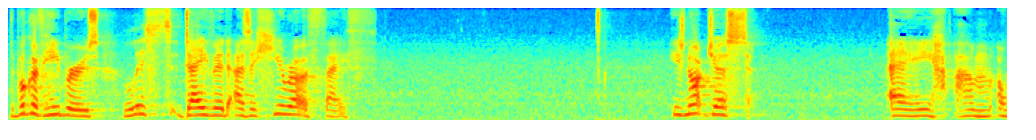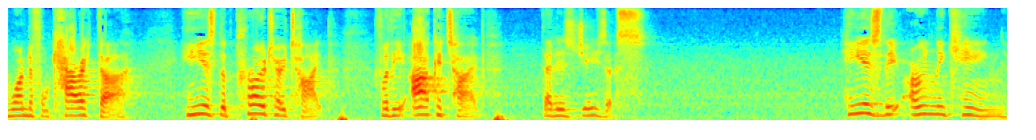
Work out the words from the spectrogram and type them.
The book of Hebrews lists David as a hero of faith. He's not just a, um, a wonderful character, he is the prototype for the archetype that is Jesus. He is the only king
